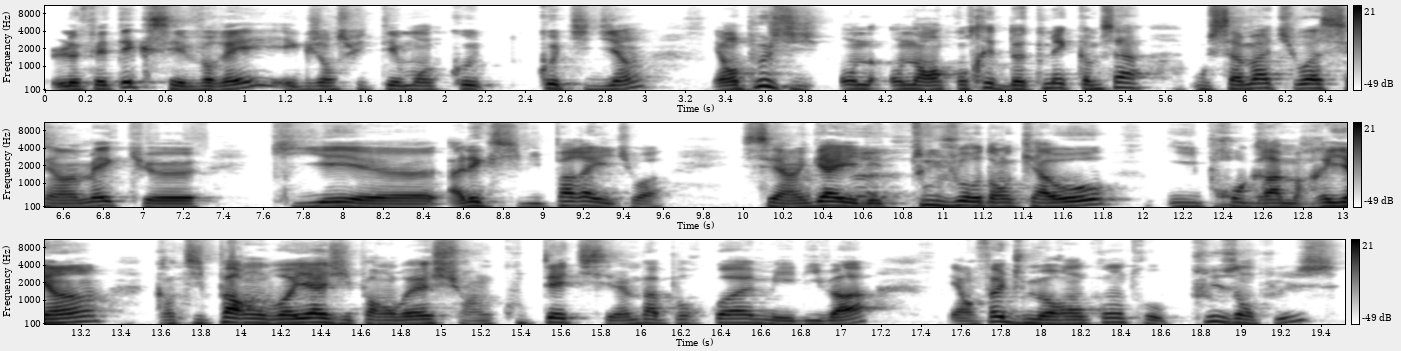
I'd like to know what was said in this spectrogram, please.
Le fait est que c'est vrai et que j'en suis témoin co- quotidien. Et en plus, on, on a rencontré d'autres mecs comme ça. Oussama, tu vois, c'est un mec euh, qui est. euh, Alex, il vit pareil, tu vois. C'est un gars, il est toujours dans le chaos, il programme rien. Quand il part en voyage, il part en voyage sur un coup de tête, il sait même pas pourquoi, mais il y va. Et en fait, je me rends compte au plus en plus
